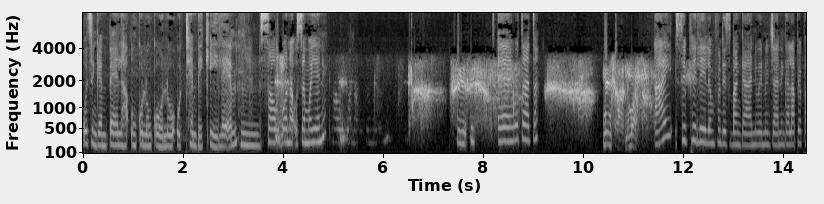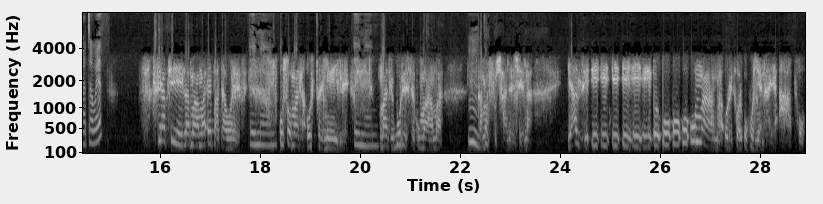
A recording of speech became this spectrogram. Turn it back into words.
uthi ngempela uNkulunkulu uthembekile mm. sawubona usemoyeni Sisi Eh wetata Ninjani mama? Hayi siphilile mfundisi bangani wena unjani ngalapha eButterworth? Siyaphila mama eButterworth. Amen. Usomandla usigcinile. Amen. Manje bulise kumama. Mm. Ngamafushane nje la. Yazi umama uRiqolo ukunye naye apho.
